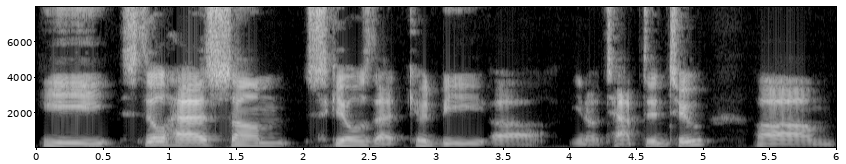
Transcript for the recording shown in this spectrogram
he still has some skills that could be, uh, you know, tapped into. Um,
